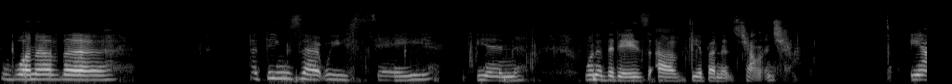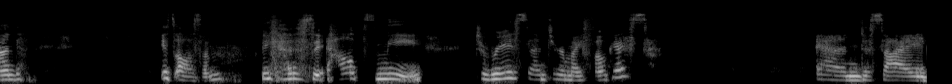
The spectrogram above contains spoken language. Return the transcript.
one of the the things that we say in one of the days of the abundance challenge and it's awesome because it helps me to recenter my focus and decide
